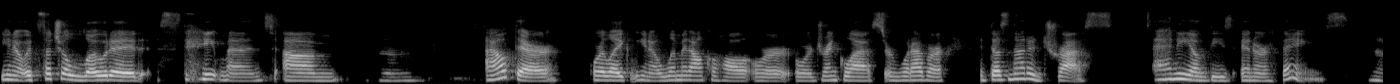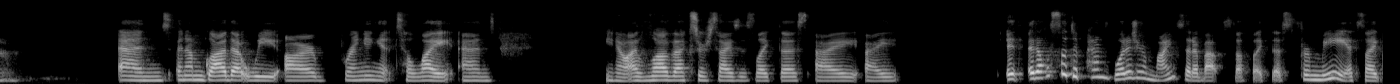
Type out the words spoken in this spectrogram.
you know it's such a loaded statement um, mm. out there or like you know limit alcohol or or drink less or whatever it does not address any of these inner things no. And and i'm glad that we are bringing it to light. And you know i love exercises like this. I i it, it also depends what is your mindset about stuff like this? For me it's like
